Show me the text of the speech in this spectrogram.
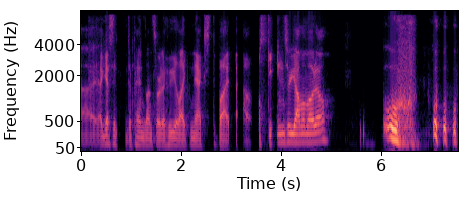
I guess it depends on sort of who you like next, but uh, Skenes or Yamamoto. Ooh,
